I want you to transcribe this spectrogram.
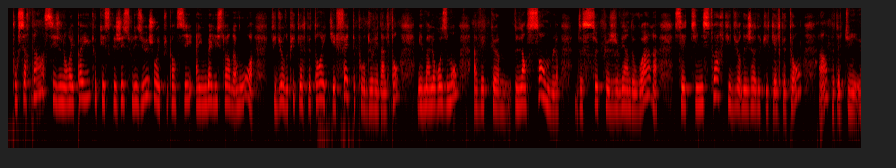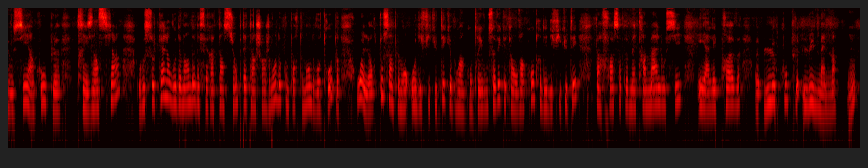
Pour certains, si je n'aurais pas eu tout ce que j'ai sous les yeux, j'aurais pu penser à une belle d'amour qui dure depuis quelque temps et qui est faite pour durer dans le temps. Mais malheureusement, avec euh, l'ensemble de ce que je viens de voir, c'est une histoire qui dure déjà depuis quelque temps. Hein, Peut-être aussi un couple très ancien, ou auquel on vous demande de faire attention, peut-être un changement de comportement de votre hôte, ou alors tout simplement aux difficultés que vous rencontrez. Vous savez que quand on rencontre des difficultés, parfois ça peut mettre à mal aussi et à l'épreuve euh, le couple lui-même. Hein.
